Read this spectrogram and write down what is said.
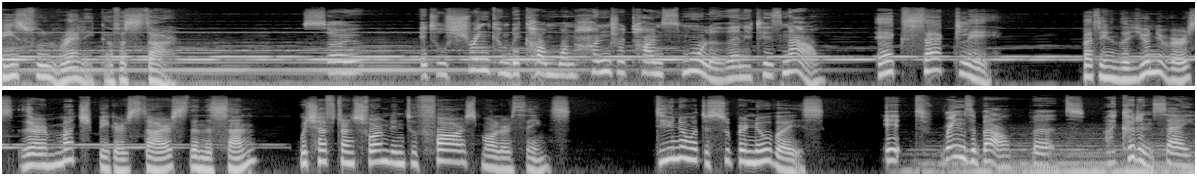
peaceful relic of a star. So, it'll shrink and become 100 times smaller than it is now? Exactly. But in the universe, there are much bigger stars than the Sun, which have transformed into far smaller things. Do you know what a supernova is? It rings a bell, but I couldn't say.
